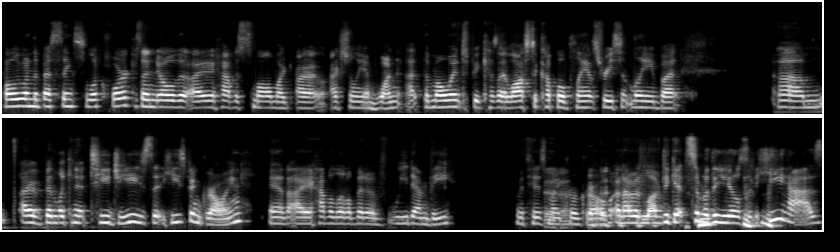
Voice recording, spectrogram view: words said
probably one of the best things to look for. Because I know that I have a small, mic- I actually have one at the moment because I lost a couple of plants recently, but um, I've been looking at TGs that he's been growing, and I have a little bit of weed envy with his Yeah. micro grow, and I would love to get some of the yields that he has.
